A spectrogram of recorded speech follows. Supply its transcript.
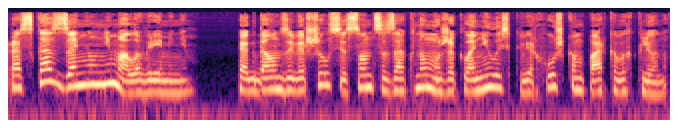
Рассказ занял немало времени. Когда он завершился, солнце за окном уже клонилось к верхушкам парковых кленов.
